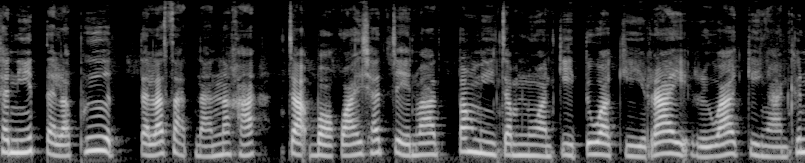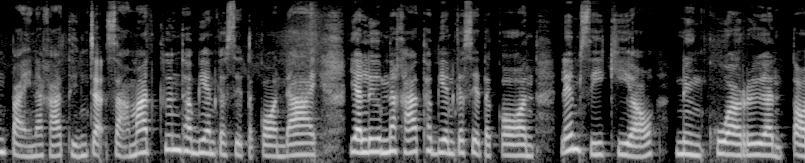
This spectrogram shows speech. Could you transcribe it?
ชนิดแต่ละพืชแต่ละสัตว์นั้นนะคะ จะบอกไว้ชัดเจนว่าต้องมีจำนวนกี่ตัวกี่ไร่ หรือว่ากี่งานขึ้นไปนะคะ ถึงจะสามารถขึ้นทะเบียนเกษตรกรได้ อย่าลืมนะคะ ทะเบียนเกษตรกร เล่มสีเขียว 1 ครัวเรือนต่อ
